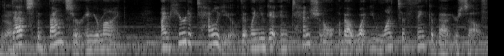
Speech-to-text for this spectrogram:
Yeah. that's the bouncer in your mind. I'm here to tell you that when you get intentional about what you want to think about yourself,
